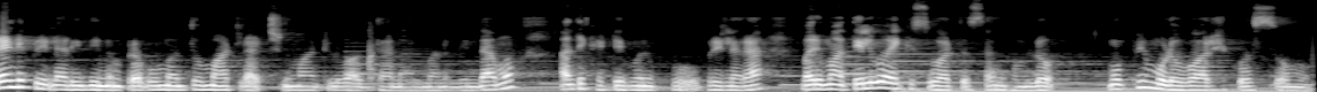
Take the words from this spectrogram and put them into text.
రెండు ప్రిల్లరి దినం ప్రభు మనతో మాట్లాడిన మాటలు వాగ్దానాలు మనం విందాము. అంతకంటే మునుపు ప్రిల్లరా మరి మా తెలుగు ఐక్య సువార్త సంఘంలో ముప్పై మూడవ వార్షికోత్సవము.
